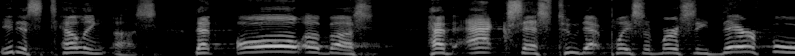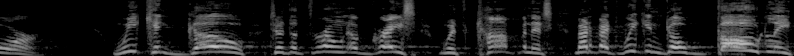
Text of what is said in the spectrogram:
It is telling us that all of us have access to that place of mercy. Therefore, we can go to the throne of grace with confidence. Matter of fact, we can go boldly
